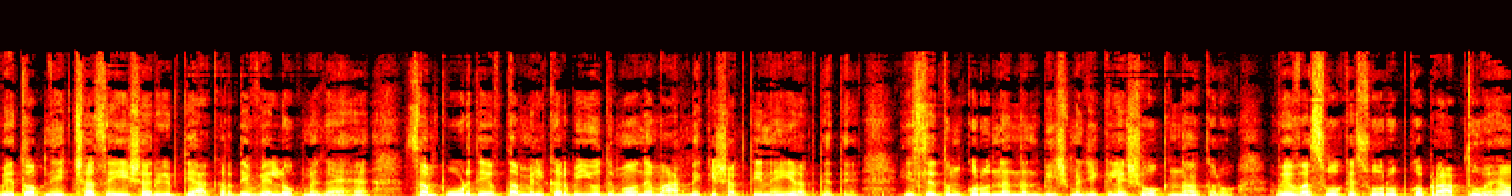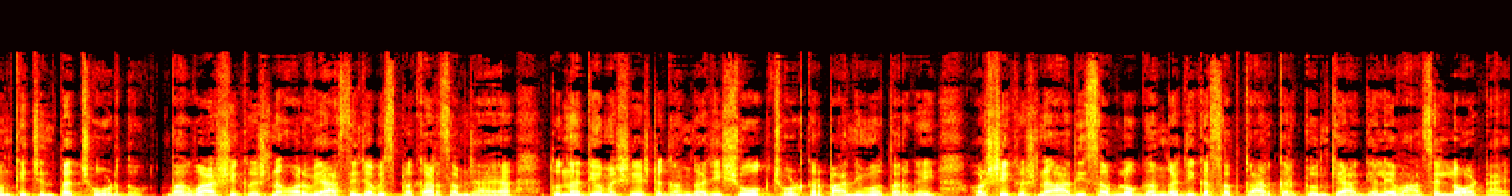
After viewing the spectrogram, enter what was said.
वे तो अपनी इच्छा से ही शरीर त्याग कर दिव्य लोक में गए हैं। संपूर्ण देवता मिलकर भी युद्ध में उन्हें मारने की शक्ति नहीं रखते थे। इसलिए तुम कुरुनंदन भीष्म जी के लिए शोक न करो। वे वसुओं के स्वरूप को प्राप्त हुए हैं, उनकी चिंता छोड़ दो। भगवान श्री कृष्ण और व्यास ने जब इस प्रकार समझाया तो नदियों में श्रेष्ठ गंगा जी शोक छोड़कर पानी में उतर गई और श्री कृष्ण आदि सब लोग गंगा जी का सत्कार करके उनके आज्ञा ले वहाँ से लौट आए।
